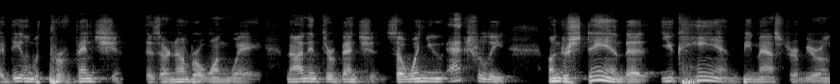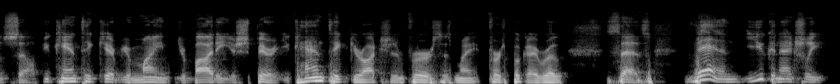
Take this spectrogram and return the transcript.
uh, dealing with prevention as our number one way, not intervention. So, when you actually understand that you can be master of your own self, you can take care of your mind, your body, your spirit, you can take your oxygen first, as my first book I wrote says, then you can actually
